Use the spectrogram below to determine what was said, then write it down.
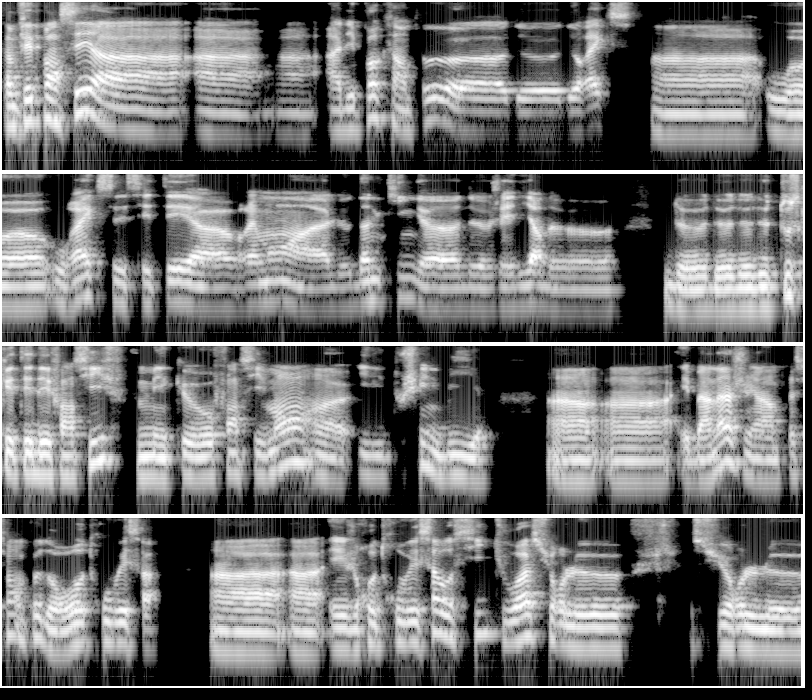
Ça me fait penser à, l'époque un peu euh, de, Rex, euh, où, euh, où Rex, c'était vraiment le Don King, j'allais dire, de, de, de, de, tout ce qui était défensif, mais qu'offensivement, euh, il touchait une bille. Euh, euh, et ben là, j'ai l'impression un peu de retrouver ça. Euh, et je retrouvais ça aussi, tu vois, sur le, sur le,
